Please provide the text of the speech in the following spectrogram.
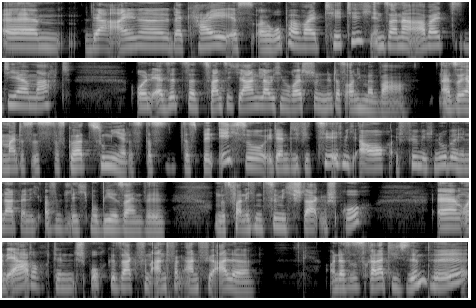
Ähm, der eine, der Kai, ist europaweit tätig in seiner Arbeit, die er macht. Und er sitzt seit 20 Jahren, glaube ich, im Rollstuhl und nimmt das auch nicht mehr wahr. Also er meint, das ist, das gehört zu mir. Das, das, das bin ich, so identifiziere ich mich auch. Ich fühle mich nur behindert, wenn ich öffentlich mobil sein will. Und das fand ich einen ziemlich starken Spruch. Ähm, und er hat auch den Spruch gesagt von Anfang an für alle. Und das ist relativ simpel,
